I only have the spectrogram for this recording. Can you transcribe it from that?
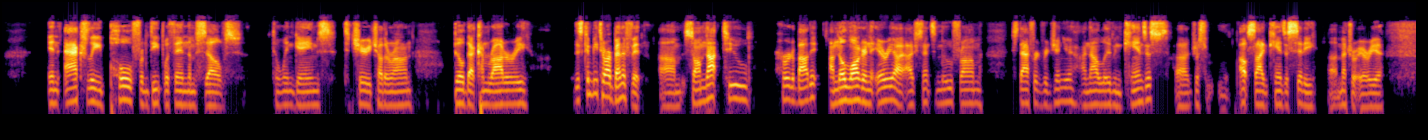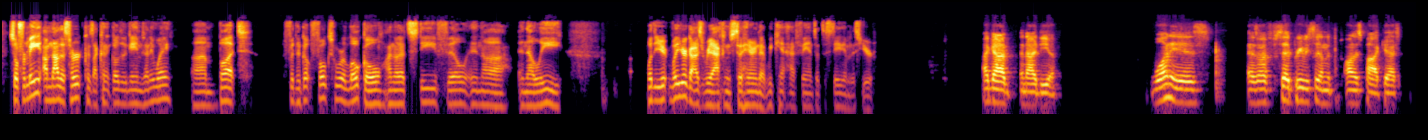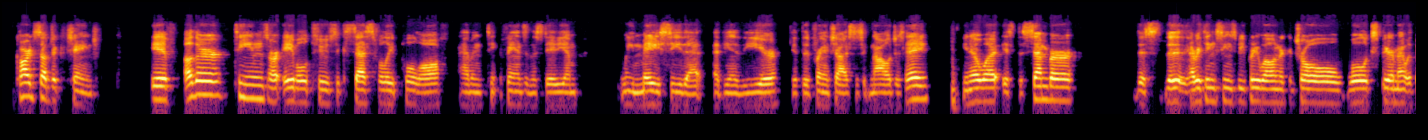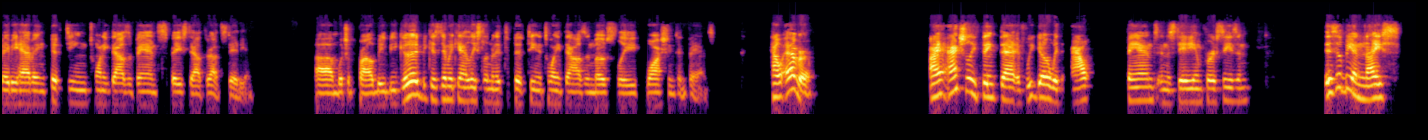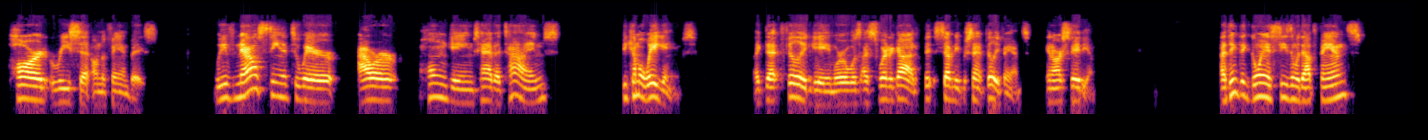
and actually pull from deep within themselves to win games, to cheer each other on, build that camaraderie. This can be to our benefit. Um, so I'm not too hurt about it. I'm no longer in the area. I, have since moved from Stafford, Virginia. I now live in Kansas, uh, just outside Kansas City uh, metro area. So for me, I'm not as hurt because I couldn't go to the games anyway. Um, but for the folks who are local, I know that's Steve, Phil, in uh, in LE. What are your what are your guys' reactions to hearing that we can't have fans at the stadium this year? I got an idea. One is, as I've said previously on the on this podcast, card subject change. If other teams are able to successfully pull off having fans in the stadium, we may see that at the end of the year if the franchise just acknowledges, hey, you know what, it's December. This the everything seems to be pretty well under control. We'll experiment with maybe having 15, 20,000 fans spaced out throughout the stadium um, which would probably be good because then we can at least limit it to 15 to 20,000, mostly Washington fans. However, I actually think that if we go without fans in the stadium for a season, this will be a nice hard reset on the fan base. We've now seen it to where our home games have at times become away games like that Philly game where it was, I swear to God, 70% Philly fans in our stadium. I think that going a season without fans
